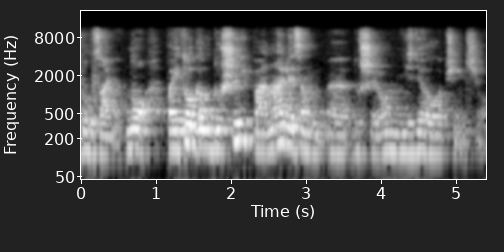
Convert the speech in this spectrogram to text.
был занят. Но по итогам души, по анализам э, души он не сделал вообще ничего.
